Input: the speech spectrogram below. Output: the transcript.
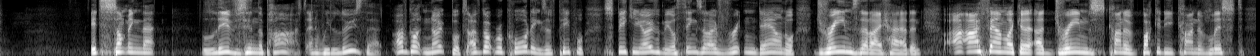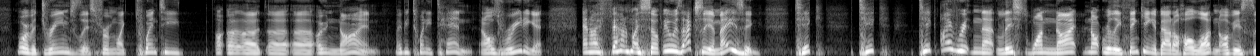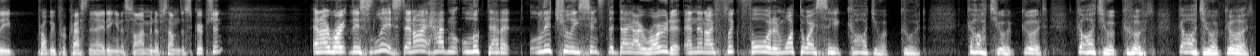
It's something that lives in the past. And if we lose that, I've got notebooks, I've got recordings of people speaking over me, or things that I've written down, or dreams that I had. And I, I found like a, a, dreams kind of buckety kind of list, more of a dreams list from like 2009, uh, uh, uh, uh maybe 2010. And I was reading it, and I found myself, it was actually amazing. Tick, tick, tick. I've written that list one night, not really thinking about a whole lot, and obviously probably procrastinating an assignment of some description. And I wrote this list, and I hadn't looked at it literally since the day I wrote it. And then I flick forward, and what do I see? God, you are good. God, you are good. God, you are good. God, you are good.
